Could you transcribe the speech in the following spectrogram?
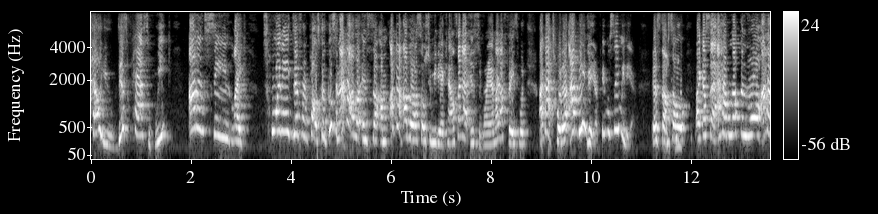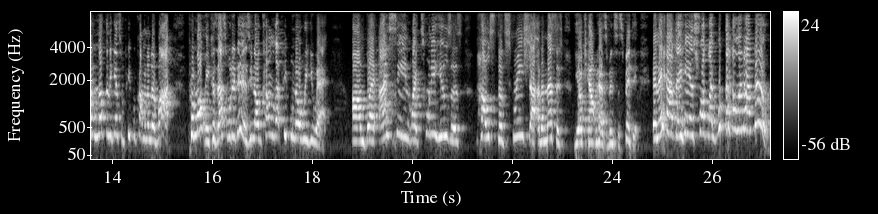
tell you this past week i didn't seen like 20 different posts. Because listen i got other Insta, um, i got other social media accounts. I got instagram i got facebook i got twitter. I be there. People see me there and stuff. So like i said i have nothing wrong i have nothing against when people coming in the block promoting because that's what it is. You know, come let people know where you at. Um, but I seen like 20 users post the screenshot of the message, your account has been suspended. And they have their hands shrugged, like, what the hell did I do?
